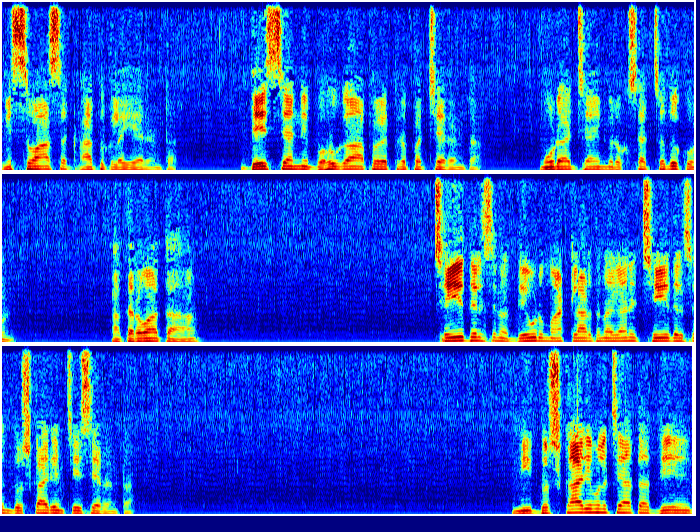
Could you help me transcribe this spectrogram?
విశ్వాసఘాతుకులయ్యారంట దేశాన్ని బహుగా అపవిత్రపరిచారంట. మూడో అధ్యాయం మీరు ఒకసారి చదువుకోండి. ఆ తర్వాత చేయదలిసిన దేవుడు మాట్లాడుతున్నా కానీ చేయదలిసిన దుష్కార్యం చేశారంట. నీ దుష్కార్యముల చేత దే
